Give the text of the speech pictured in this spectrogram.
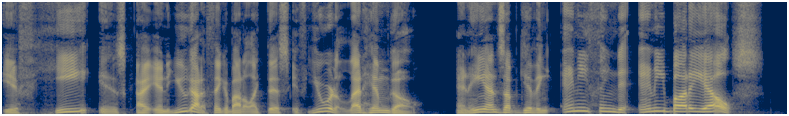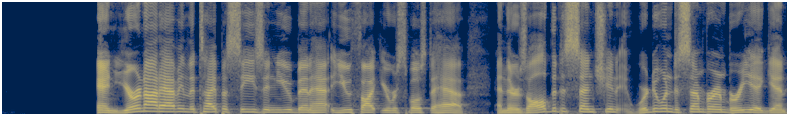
if he is, uh, and you got to think about it like this: if you were to let him go, and he ends up giving anything to anybody else, and you're not having the type of season you've been ha- you thought you were supposed to have, and there's all the dissension, and we're doing December in Berea again.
